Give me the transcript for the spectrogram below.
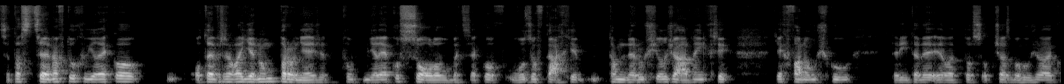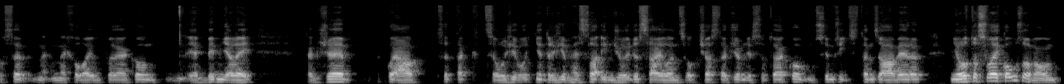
se ta scéna v tu chvíli jako otevřela jenom pro ně, že to měli jako solo vůbec, jako v uvozovkách je, tam nerušil žádný křik těch fanoušků, který tady i letos občas bohužel jako se nechovají úplně jako, jak by měli. Takže jako já se tak celoživotně držím hesla enjoy the silence občas, takže mě se to jako, musím říct, ten závěr, mělo to svoje kouzlo, no.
